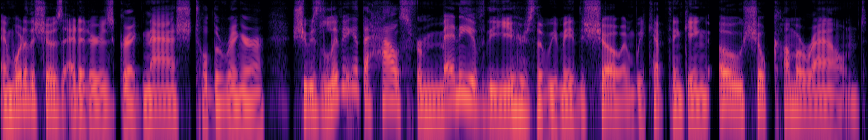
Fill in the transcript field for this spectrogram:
And one of the show's editors, Greg Nash, told The Ringer she was living at the house for many of the years that we made the show, and we kept thinking, oh, she'll come around.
